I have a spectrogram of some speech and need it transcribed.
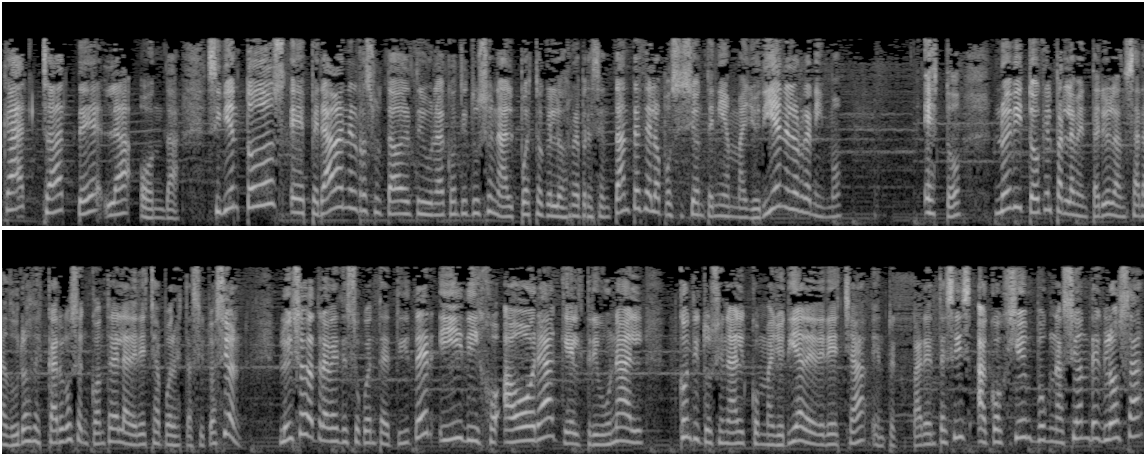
Cáchate la onda. Si bien todos esperaban el resultado del Tribunal Constitucional, puesto que los representantes de la oposición tenían mayoría en el organismo, esto no evitó que el parlamentario lanzara duros descargos en contra de la derecha por esta situación. Lo hizo a través de su cuenta de Twitter y dijo ahora que el Tribunal Constitucional con mayoría de derecha, entre paréntesis, acogió impugnación de glosa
